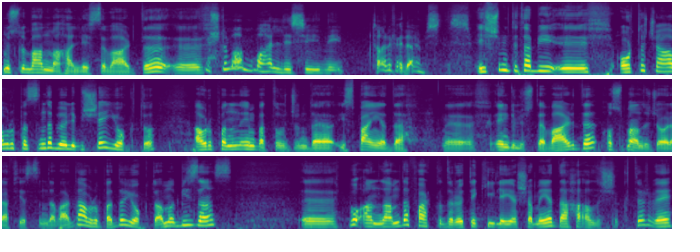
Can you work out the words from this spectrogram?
Müslüman mahallesi vardı. E, Müslüman mahallesini tarif eder misiniz? e şimdi tabii e, Orta Çağ Avrupa'sında böyle bir şey yoktu. Avrupa'nın en batı ucunda İspanya'da, e, Endülüs'te vardı. Osmanlı coğrafyasında vardı. Avrupa'da yoktu ama Bizans e, bu anlamda farklıdır. Ötekiyle yaşamaya daha alışıktır ve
